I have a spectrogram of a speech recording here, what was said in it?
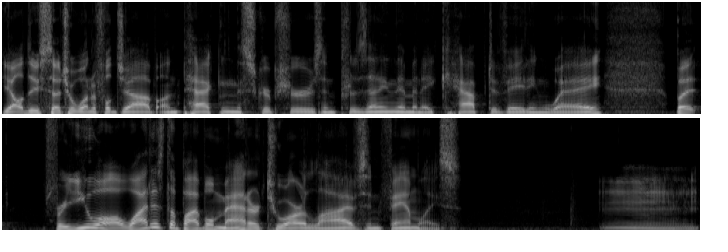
y'all do such a wonderful job unpacking the scriptures and presenting them in a captivating way. But for you all, why does the Bible matter to our lives and families? Mm.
